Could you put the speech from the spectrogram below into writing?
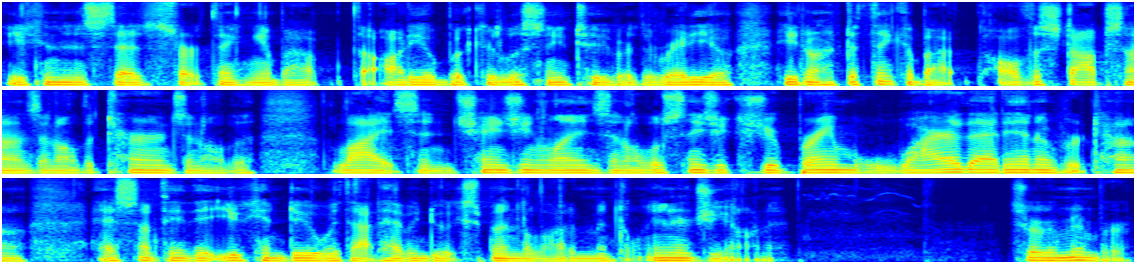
you can instead start thinking about the audiobook you're listening to or the radio. You don't have to think about all the stop signs and all the turns and all the lights and changing lanes and all those things because your brain will wire that in over time as something that you can do without having to expend a lot of mental energy on it. So remember,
